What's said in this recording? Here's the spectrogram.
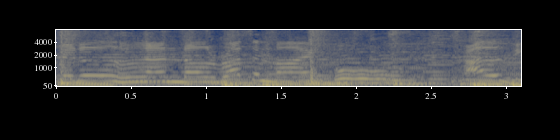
fiddle and I'll rosin my bow. I'll be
